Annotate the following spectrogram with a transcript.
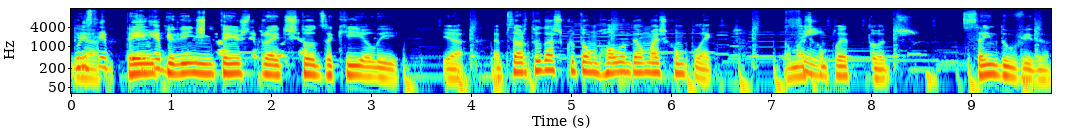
Por Yeah. isso é, tem é, um é bocadinho, tem os é traits todos aqui e ali. Yeah. Apesar de tudo, acho que o Tom Holland é o mais completo. É o mais Sim. completo de todos. Sem dúvida.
